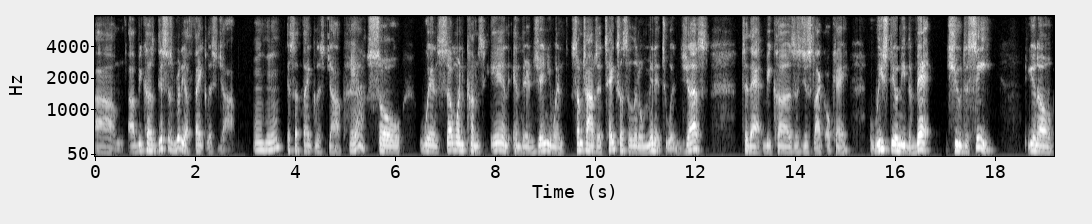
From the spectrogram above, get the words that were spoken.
um, uh, because this is really a thankless job. Mm-hmm. It's a thankless job. Yeah. So when someone comes in and they're genuine, sometimes it takes us a little minute to adjust to that because it's just like, okay, we still need to vet you to see, you know,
